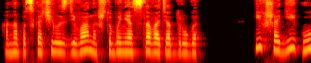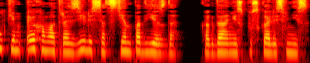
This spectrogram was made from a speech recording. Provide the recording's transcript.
Она подскочила с дивана, чтобы не отставать от друга. Их шаги гулким эхом отразились от стен подъезда, когда они спускались вниз.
